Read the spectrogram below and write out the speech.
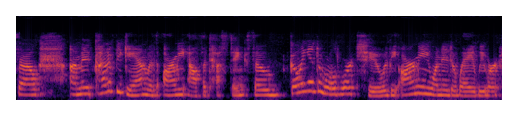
So um, it kind of began with Army alpha testing. So going into World War II, the Army wanted a way we were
